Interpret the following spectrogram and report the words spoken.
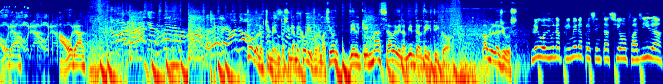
Ahora, ahora, ahora. Todos los chimentos y la mejor información del que más sabe del ambiente artístico. Pablo Layuz. Luego de una primera presentación fallida,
